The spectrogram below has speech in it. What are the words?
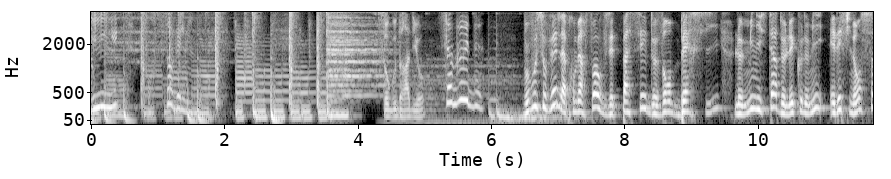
10 minutes pour sauver le monde. So Good Radio. So good Vous vous souvenez de la première fois où vous êtes passé devant Bercy, le ministère de l'économie et des finances?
